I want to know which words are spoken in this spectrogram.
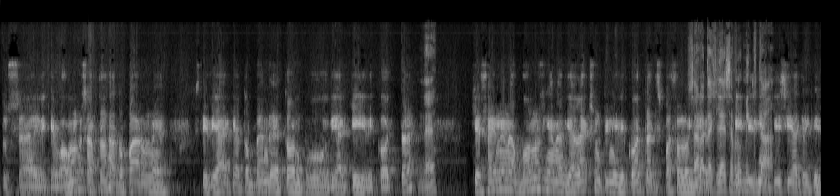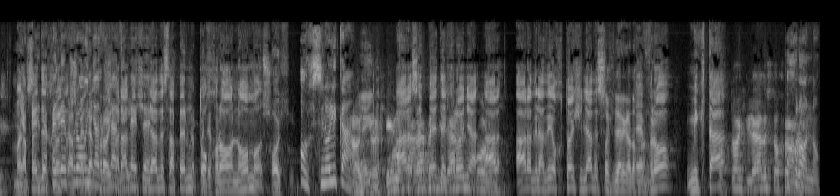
τους ε, ειδικευόμενους. Αυτό θα το πάρουν στη διάρκεια των 5 ετών που διαρκεί η ειδικότητα. Ναι. Και θα είναι ένα μπόνους για να διαλέξουν την ειδικότητα της παθολογίας 40.000 ευρώ ή της μεικτά. γενικής ιατρικής. Για Μάλιστα. πέντε Για πέντε χρόνια, χρόνια δηλαδή, 40.000 θα παίρνουν το χρόνο όμως; Όχι. Όχι, συνολικά. Όχι, όχι. Είναι Άρα σε 40.000 πέντε χρόνια, μπόνους. άρα, άρα δηλαδή 8.000 8.000 το χρόνο. ευρώ μεικτά. 8.000 το Το χρόνο. χρόνο.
